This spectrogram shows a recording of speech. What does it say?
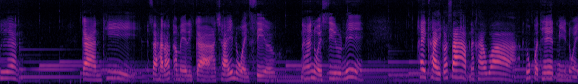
เพื่อนๆ การที่สหรัฐอเมริกาใช้หน่วยซีลนะหน่วยซีลนี่ใครๆก็ทราบนะคะว่าทุกประเทศมีหน่วย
